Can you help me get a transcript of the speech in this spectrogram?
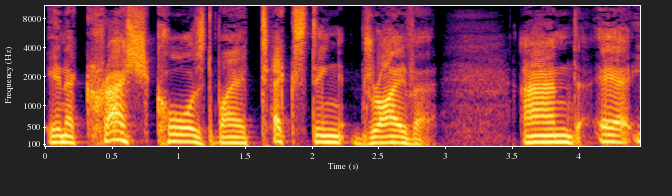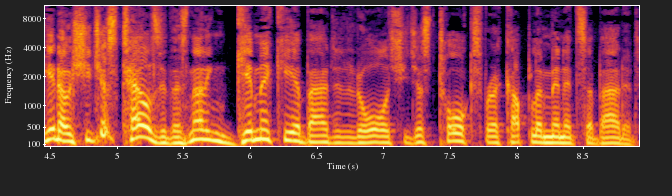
in a crash caused by a texting driver. And, uh, you know, she just tells it. There's nothing gimmicky about it at all. She just talks for a couple of minutes about it.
